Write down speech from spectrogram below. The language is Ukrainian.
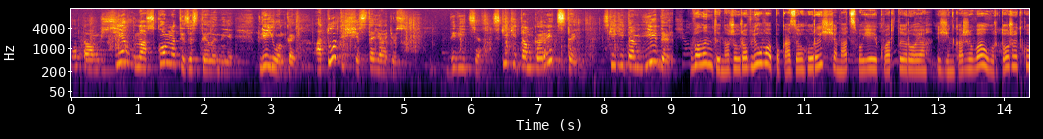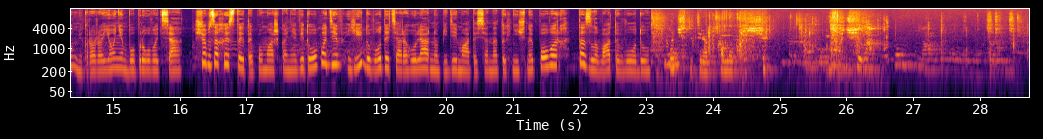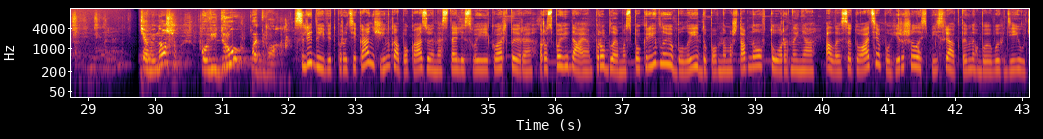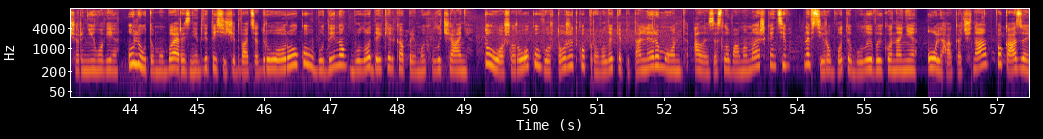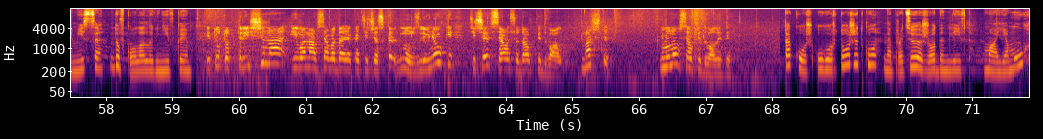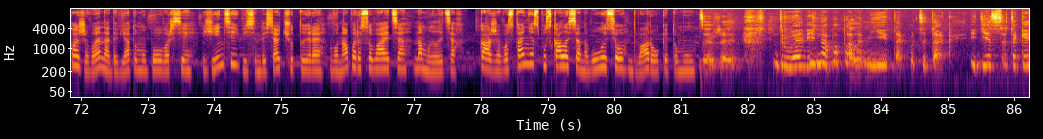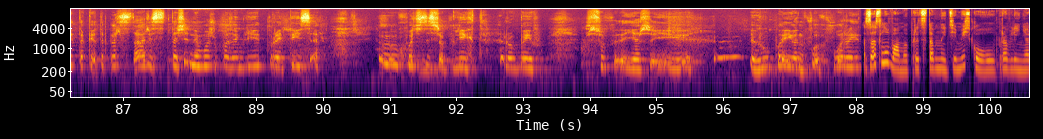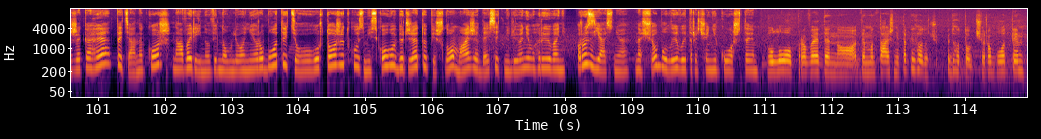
Вот там всі у нас кімнати застелені клейонкою. А тут ще стоять ось. Дивіться, скільки там корит стоїть, скільки там відер. Валентина Журавльова показує горище над своєю квартирою. Жінка живе у гуртожитку в мікрорайоні Бобровиця. Щоб захистити помешкання від опадів, їй доводиться регулярно підійматися на технічний поверх та зливати воду. Бачите, тряпка мокра ще. Бачила. Я виношу по відру по два. Сліди від протікань жінка показує на стелі своєї квартири. Розповідає, проблеми з покрівлею були і до повномасштабного вторгнення, але ситуація погіршилась після активних бойових дій у Чернігові. У лютому березні 2022 року в будинок було декілька прямих влучань. Того ж року в гуртожитку провели капітальний ремонт, але за словами мешканців, не всі роботи були виконані. Ольга Качна показує місце довкола ливнівки. І тут от тріщина, і вона вся вода, яка тіче з ну, з лівньовки, тіче вся ось сюди в підвал. Бачите? І воно все в підвал йде. Також у гуртожитку не працює жоден ліфт. Майя Муха живе на дев'ятому поверсі. Жінці 84. Вона пересувається на милицях. Каже, востаннє спускалася на вулицю два роки тому. Це вже друга війна попала мені так, оце так. І дитинство таке, таке, тепер старість, та ще не можу по землі пройтися. Хочеться, щоб ліхт робив, щоб я ж і група, і хворий. За словами представниці міського управління ЖКГ Тетяни Корж, на аварійно-відновлювальні роботи цього гуртожитку з міського бюджету пішло майже 10 мільйонів гривень. Роз'яснює, на що були витрачені кошти. було проведено демонтажні та підготовчі роботи.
